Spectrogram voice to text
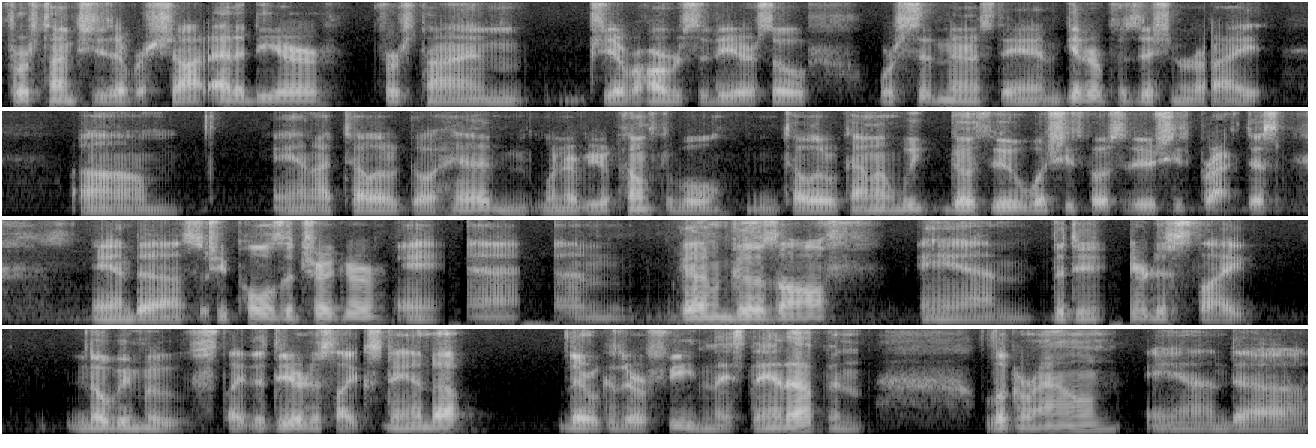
first time she's ever shot at a deer. First time she ever harvested a deer. So we're sitting there in a stand get her position right. Um, and i tell her go ahead and whenever you're comfortable and tell her kind of we go through what she's supposed to do. She's practiced and uh, so she pulls the trigger and, and gun goes off and the deer just like nobody moves. Like the deer just like stand up there because they were feeding. They stand up and look around, and uh,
